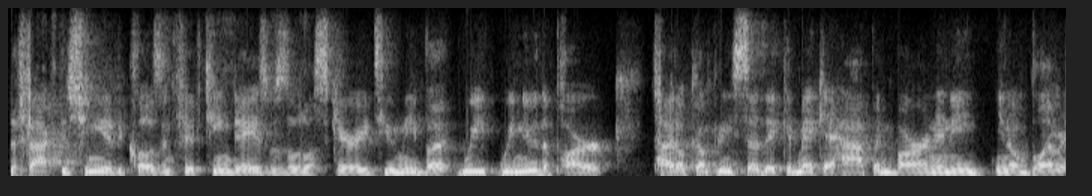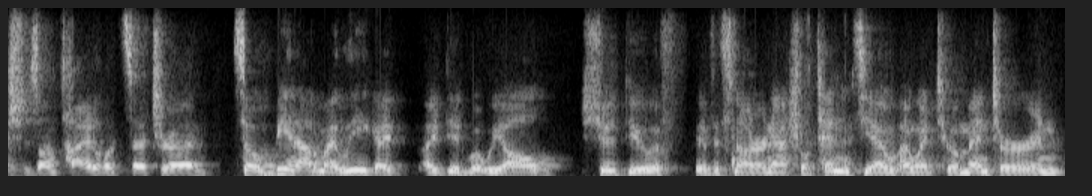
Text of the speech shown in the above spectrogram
the fact that she needed to close in 15 days was a little scary to me, but we, we knew the park. Title company said they could make it happen, barring any, you know, blemishes on title, etc. And so being out of my league, I, I did what we all should do if, if it's not our natural tendency. I, I went to a mentor and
